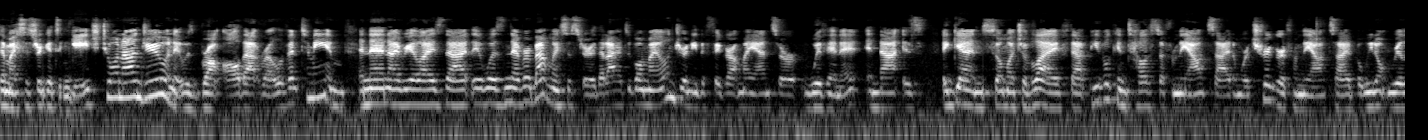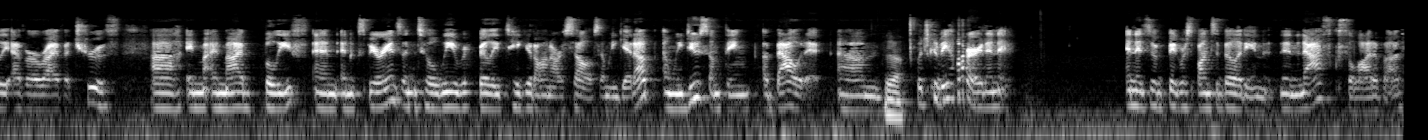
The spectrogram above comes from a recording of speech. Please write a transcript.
That my sister gets engaged to a non-Jew, and it was brought all that relevant to me. And, and then I realized that it was never about my sister, that I had to go on my own journey to figure out my answer within it. And that is, again, so much of life that people can tell us stuff from the outside and we're triggered from the outside, but we don't really ever arrive at truth, uh, in, my, in my belief and, and experience until we really take it on ourselves and we get up and we do something about it, um, yeah. which could be hard. And it, and it's a big responsibility and, and, it asks a lot of us.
